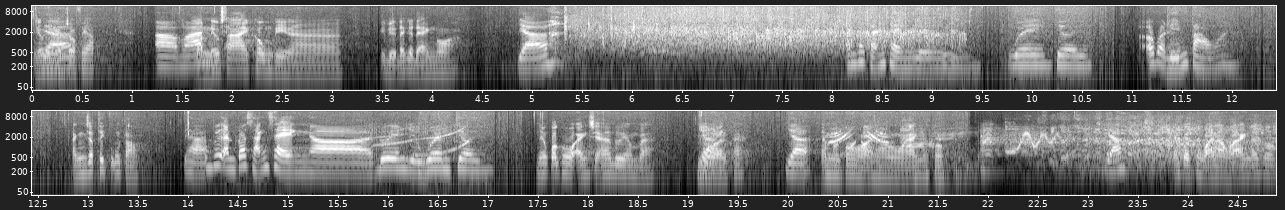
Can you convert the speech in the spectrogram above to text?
Nếu như Dạ. em cho phép. à, mà Còn anh nếu sai không thì là cái việc đấy cứ để anh lo. Dạ Anh có sẵn sàng về quê em chơi không? Ở Bà Điểm Tàu anh Anh rất thích Vũng Tàu. Dạ Không biết anh có sẵn sàng à, đưa em về quê em chơi không? Nếu có cơ hội anh sẽ đưa em về. Nhiều Dạ. lần khác. Dạ Em còn câu hỏi nào ngoài anh nữa không? Dạ Em còn câu hỏi nào ngoài anh nữa không?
